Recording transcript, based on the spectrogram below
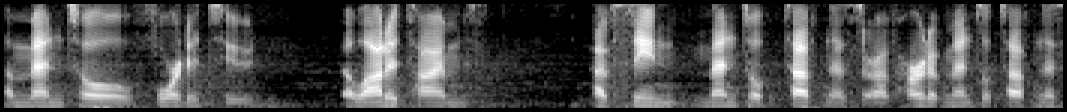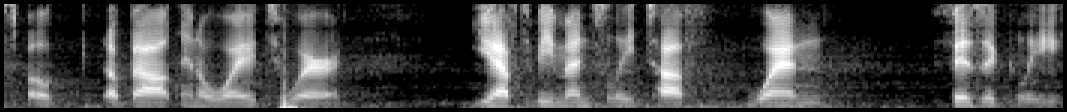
a mental fortitude. A lot of times I've seen mental toughness or I've heard of mental toughness spoke about in a way to where you have to be mentally tough when physically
